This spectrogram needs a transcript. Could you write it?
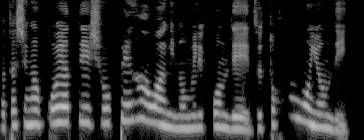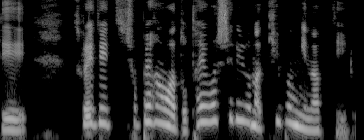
私がこうやってショーペンハワーにのめり込んでずっと本を読んでいて、それでショーペンハワーと対話してるような気分になっている。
